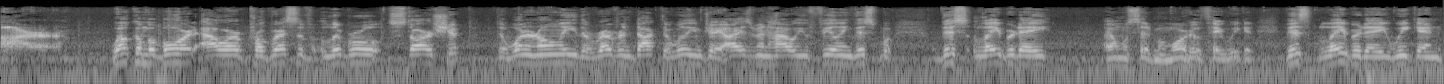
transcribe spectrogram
Arr. Welcome aboard our progressive liberal starship, the one and only, the Reverend Dr. William J. Eisenman. How are you feeling this mo- this Labor Day? I almost said Memorial Day weekend. This Labor Day weekend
